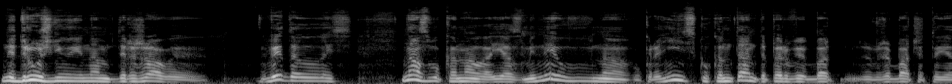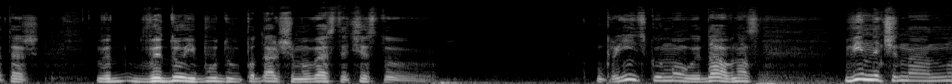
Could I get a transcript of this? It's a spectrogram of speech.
недружньої нам держави видалились. Назву канала я змінив на українську. Контент тепер ви вже бачите, я теж веду і буду в подальшому вести чисто українською мовою. Да, в нас Вінниччина, ну,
